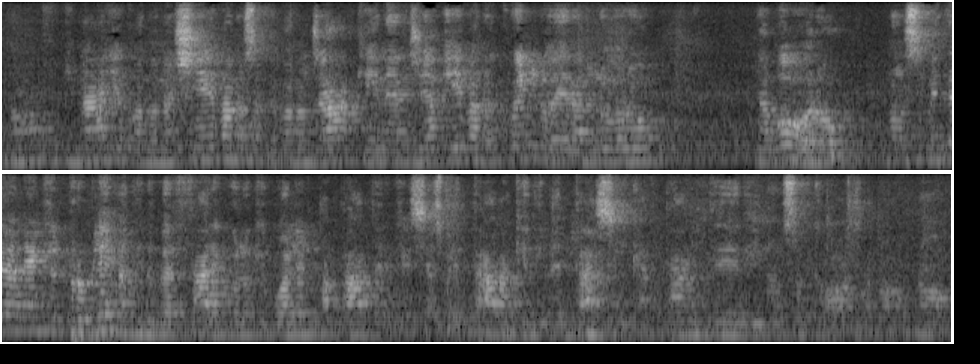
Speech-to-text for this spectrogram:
No? I Maya quando nascevano sapevano già che energia avevano e quello era il loro lavoro. Non si metteva neanche il problema di dover fare quello che vuole il papà perché si aspettava che diventassi il cantante di non so cosa. No, no,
